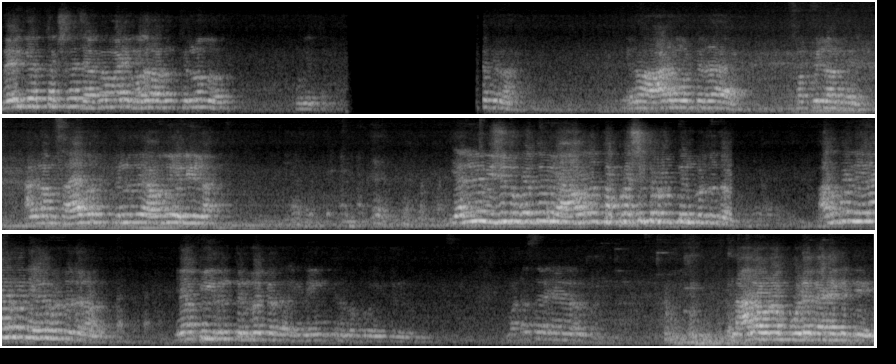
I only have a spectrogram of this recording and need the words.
ಬೆಳಿಗ್ಗೆ ಎದ್ದ ತಕ್ಷಣ ಜಗಳ ಮಾಡಿ ಮೊದಲು ಅದನ್ನ ತಿನ್ನೋದು ಮುಗಿತು. ಏನೋ ಆಡು ಮುಟ್ಟಿದ ಸೊಪ್ಪಿಲ್ಲ ಅಂತೇಳಿ. ಹಂಗ ನಮ್ಮ ಸಾಹೇಬರು ತಿನ್ನೋದು ಯಾವುದೂ ಎಲ್ಲಿಲ್ಲ ಎಲ್ಲಿ ವಿಷಯ ಹೋಗ್ತೀವಿ ಯಾವ್ದು ಕೊಡೋದು ತಿನ್ಬಿಡ್ತಿದ್ರು. ಅದಕ್ಕೊಂದು ಏನಾದ್ರು ಒಂದು ಹೇಳ್ಬಿಟ್ಟಿದ್ರು ನಾವು ಯಾಕ ಇದನ್ನ ತಿನ್ಬೇಕಾದ್ರೆ ಇದು ಹಿಂಗ್ ತಿನ್ಬೇಕು ಹಿಂಗ್ ತಿನ್ಬೇಕು. ಮಠ ಸರ್ ಹೇಳಿದ್ರು. ನಾನು ಅವರ ಕೂಡೆ ಗಾಡಿಯಾಗಿದ್ದೀವಿ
